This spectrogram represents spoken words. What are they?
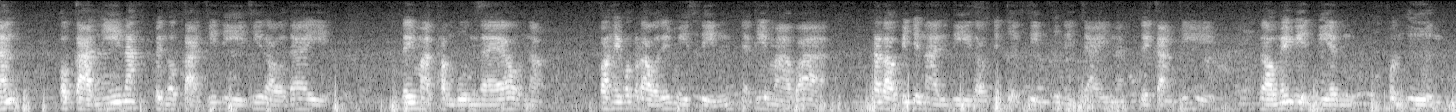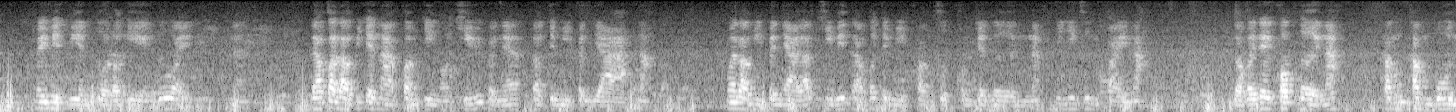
นั้น โอกาสนี้นะเป็นโอกาสที่ดีที่เราได้ได้มาทำบุญแล้วนะก็ให้พวกเราได้มีศีลอย่างที่มาว่า ถ้าเราพิจารณาดีๆ เราจะเกิดศีลขึ้นในใจนะในการที่เราไม่เบียดเบียนคนอื่น ไม่เบียดเบียนตัวเราเองด้วยนะแล้วก็เราพิจารณาความจริงของชีวิตแบบนี้เราจะมีปัญญานะเมื่อเรามีปัญญาแล้วชีวิตเราก็จะมีความสุขความเจริญนะยิ่งยิ่งขึ้นไปนะเราก็ได้ครบเลยนะทั้งทำบุญ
